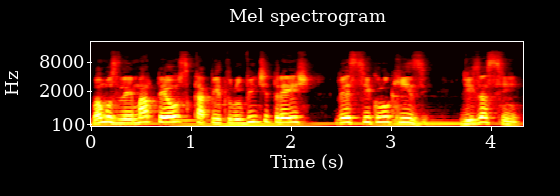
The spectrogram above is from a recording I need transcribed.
vamos ler Mateus capítulo 23, versículo 15. Diz assim:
